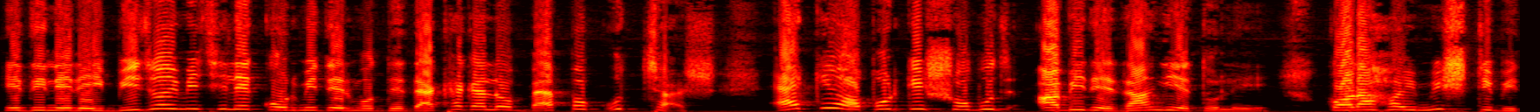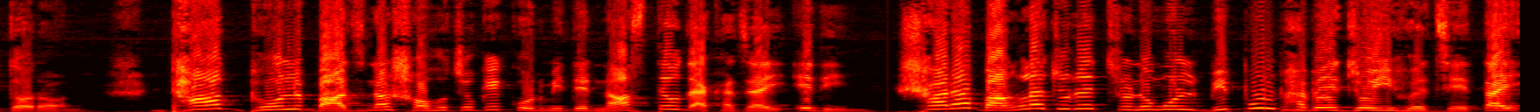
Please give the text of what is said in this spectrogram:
এদিনের এই বিজয় মিছিলে কর্মীদের মধ্যে দেখা গেল ব্যাপক উচ্ছ্বাস। একে অপরকে সবুজ আবিরে রাঙিয়ে তোলে। করা হয় মিষ্টি বিতরণ। ঢাক, ঢোল, বাজনা সহযোগে কর্মীদের নাচতেও দেখা যায় এদিন। সারা বাংলা জুড়ে তৃণমূল বিপুলভাবে জয়ী হয়েছে, তাই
